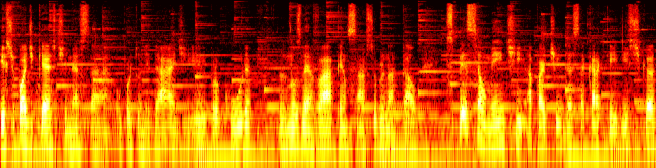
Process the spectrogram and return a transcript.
Este podcast, nessa oportunidade, ele procura nos levar a pensar sobre o Natal, especialmente a partir dessa característica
